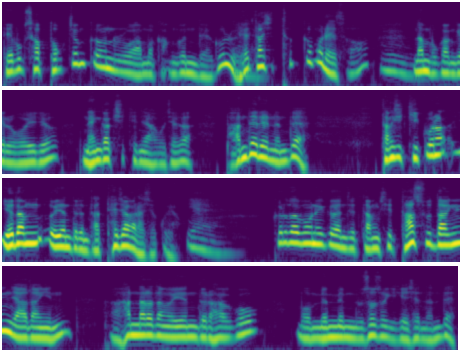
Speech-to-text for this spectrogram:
대북 사업 독점권으로 아마 간 건데 그걸 왜 예. 다시 특검을 해서 음. 남북 관계를 오히려 냉각시키냐 하고 제가 반대를 했는데 당시 기권 여당 의원들은 다 퇴장을 하셨고요. 예. 그러다 보니까 이제 당시 다수당인 야당인 어, 한나라당 의원들하고 뭐 몇몇 무소속이 계셨는데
